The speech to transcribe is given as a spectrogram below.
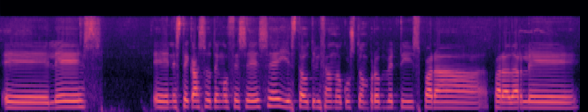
eh, LES, en este caso tengo CSS y está utilizando Custom Properties para, darle,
